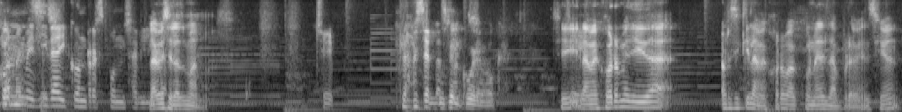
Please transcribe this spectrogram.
con es medida y con responsabilidad. Lávese las manos. Sí. Lávese las Use el manos. cubreboca. Sí, Sí. la mejor medida, ahora sí que la mejor vacuna es la prevención.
